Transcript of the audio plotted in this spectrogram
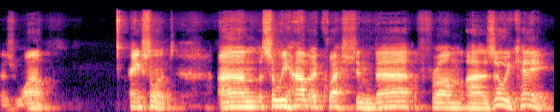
as well. Excellent. Um, so we have a question there from uh, Zoe K.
